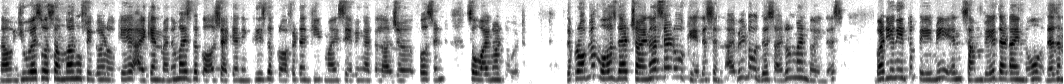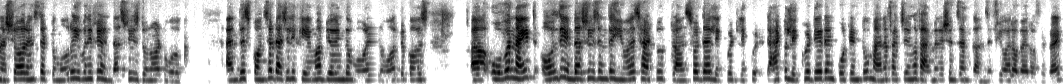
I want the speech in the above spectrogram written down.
Now, US was someone who figured, okay, I can minimize the cost, I can increase the profit and keep my saving at a larger percent. So why not do it? The problem was that China said, okay, listen, I will do this. I don't mind doing this, but you need to pay me in some way that I know there's an assurance that tomorrow, even if your industries do not work. And this concept actually came up during the World War because uh, overnight, all the industries in the US had to transfer their liquid, liquid, had to liquidate and put into manufacturing of ammunition and guns, if you are aware of it, right?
